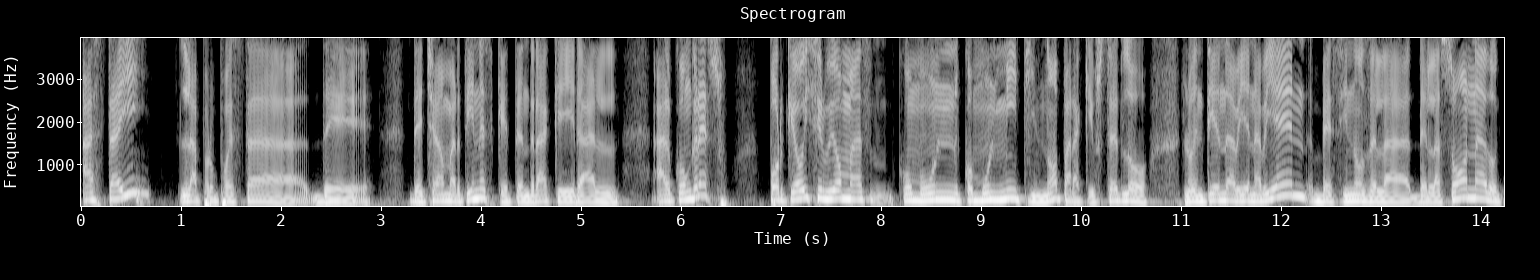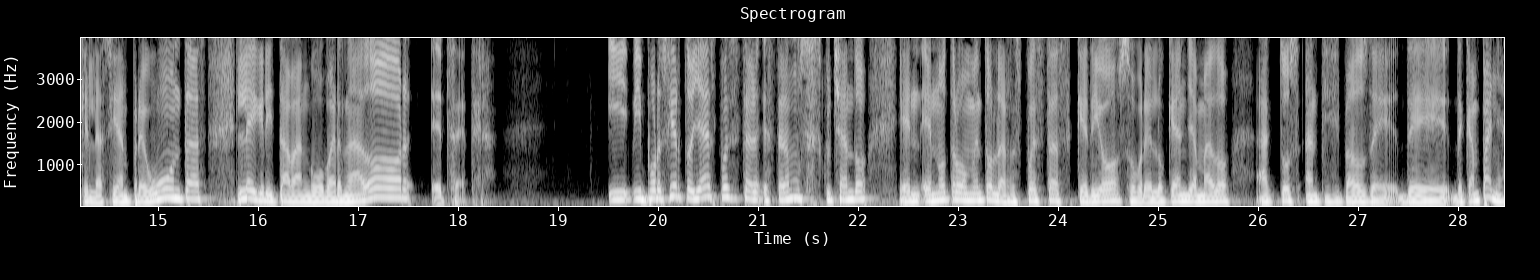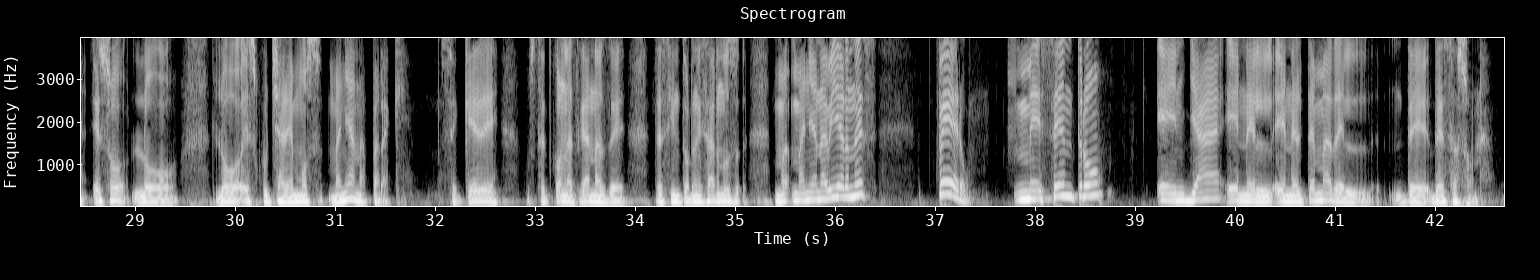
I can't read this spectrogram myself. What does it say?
Hasta ahí la propuesta de, de Chava Martínez que tendrá que ir al, al Congreso porque hoy sirvió más como un, como un meeting, ¿no? Para que usted lo, lo entienda bien a bien, vecinos de la, de la zona, que le hacían preguntas, le gritaban gobernador, etcétera. Y, y, por cierto, ya después estaremos escuchando en, en, otro momento las respuestas que dio sobre lo que han llamado actos anticipados de, de, de campaña. Eso lo, lo escucharemos mañana para que se quede usted con las ganas de, de sintonizarnos mañana viernes. Pero me centro en ya en el, en el tema del, de, esa zona,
